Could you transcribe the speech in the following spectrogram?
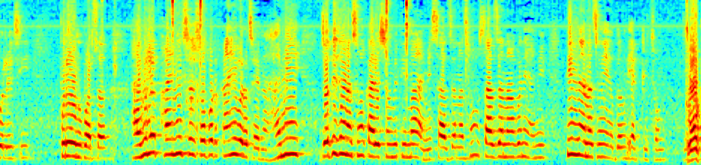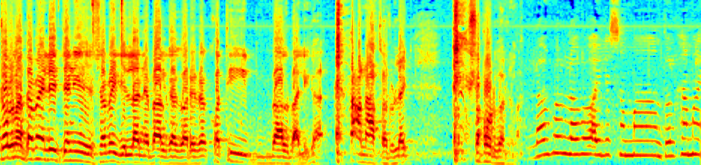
बोलेपछि पुर्याउनुपर्छ हामीलाई फाइनेन्सियल सपोर्ट कहीँबाट छैन। हामी जतिजना छौँ कार्य समितिमा हामी सातजना छौँ। सातजना पनि हामी तिनजना चाहिँ एकदम एक्टिभ छौँ। टोटलमा तपाईँले चाहिँ सबै जिल्ला नेपालका गरेर कति बालबालिका अनाथहरूलाई सपोर्ट गर्नुभयो लगभग लगभग अहिलेसम्म दोलखामा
